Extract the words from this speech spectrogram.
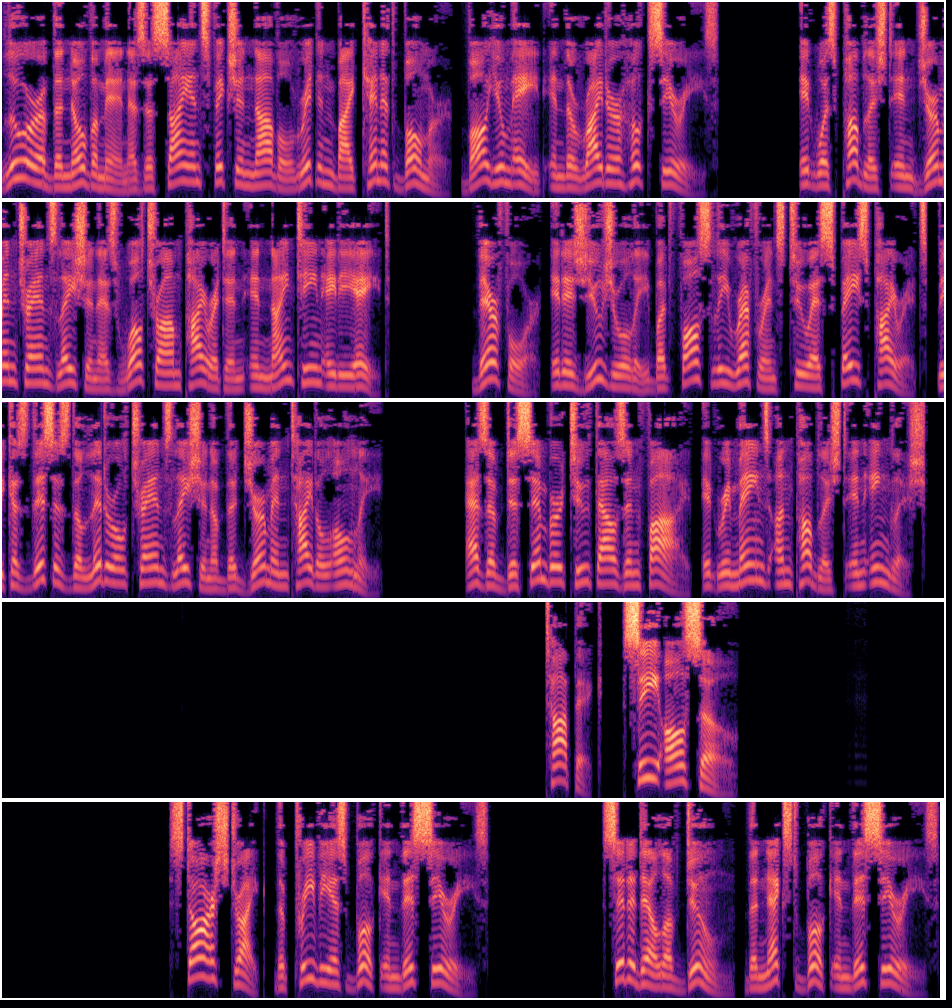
Lure of the Novamen is a science fiction novel written by Kenneth Bulmer, Volume 8 in the Ryder Hook series. It was published in German translation as Weltraum Piraten in 1988. Therefore, it is usually but falsely referenced to as Space Pirates, because this is the literal translation of the German title only. As of December 2005, it remains unpublished in English. Topic. See also Star Strike, the previous book in this series Citadel of Doom, the next book in this series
